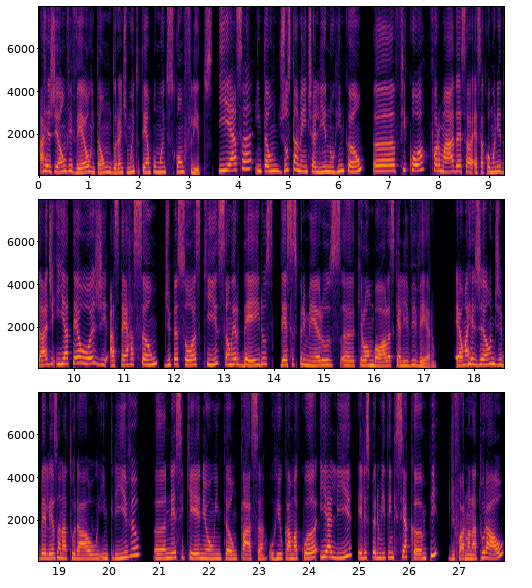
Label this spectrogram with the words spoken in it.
a região viveu, então, durante muito tempo, muitos conflitos. E essa, então, justamente ali no Rincão, uh, ficou formada essa, essa comunidade e até hoje as terras são de pessoas que são herdeiros desses primeiros uh, quilombolas que ali viveram. É uma região de beleza natural incrível. Uh, nesse canyon, então, passa o rio Camaquã e ali eles permitem que se acampe de forma natural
